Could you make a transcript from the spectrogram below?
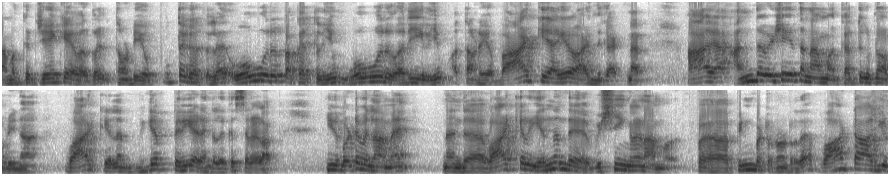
நமக்கு ஜேகே அவர்கள் தன்னுடைய புத்தகத்தில் ஒவ்வொரு பக்கத்துலேயும் ஒவ்வொரு வரியிலையும் தன்னுடைய வாழ்க்கையாகவே வாழ்ந்து காட்டினார். ஆக அந்த விஷயத்தை நாம் கற்றுக்கிட்டோம் அப்படின்னா வாழ்க்கையில் மிகப்பெரிய இடங்களுக்கு செல்லலாம். இது மட்டும் இல்லாமல் இந்த வாழ்க்கையில் எந்தெந்த விஷயங்களை நாம் இப்போ பின்பற்றணுன்றத what are you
